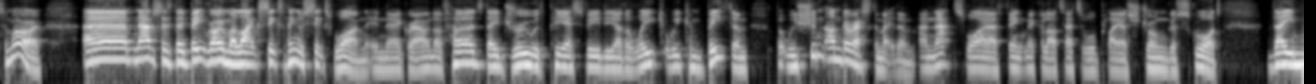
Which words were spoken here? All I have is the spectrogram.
tomorrow. Um, Nav says they beat Roma like six, I think it was 6 1 in their ground. I've heard they drew with PSV the other week. We can beat them, but we shouldn't underestimate them. And that's why I think Mikel Arteta will play a stronger squad. They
